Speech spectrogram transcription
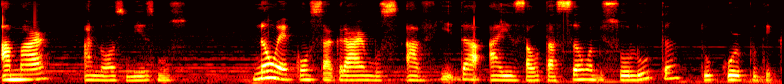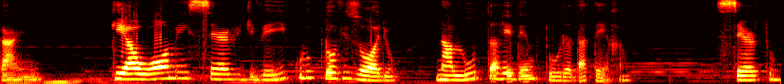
Amar a nós mesmos não é consagrarmos a vida à exaltação absoluta do corpo de carne, que ao homem serve de veículo provisório na luta redentora da terra. Certo,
